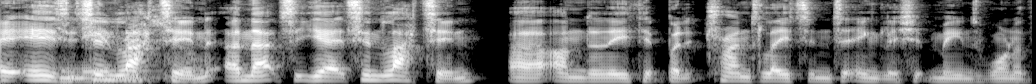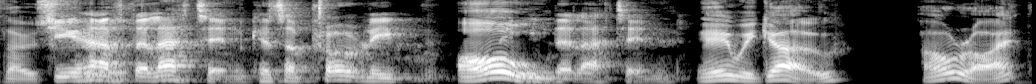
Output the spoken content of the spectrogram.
It is. In it's in original. Latin, and that's yeah, it's in Latin uh, underneath it, but it translates into English. It means one of those. Do you four. have the Latin? Because I've probably Oh. seen the Latin. Here we go. All right.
